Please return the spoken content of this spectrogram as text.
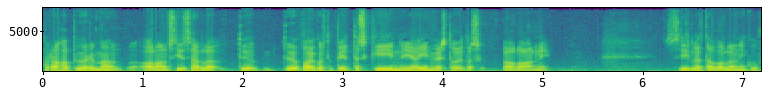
raha pyörimään alan sisällä työ, työpaikoista pidettäisiin kiinni ja investoitaisiin alaan, niin sillä tavalla niin kuin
